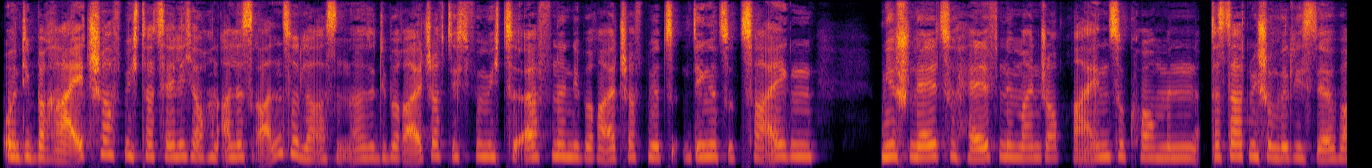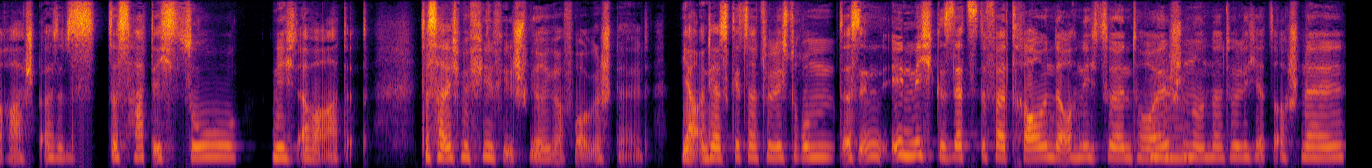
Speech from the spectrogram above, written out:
Und die Bereitschaft, mich tatsächlich auch an alles ranzulassen. Also die Bereitschaft, sich für mich zu öffnen, die Bereitschaft, mir Dinge zu zeigen, mir schnell zu helfen, in meinen Job reinzukommen, das hat mich schon wirklich sehr überrascht. Also das, das hatte ich so nicht erwartet. Das hatte ich mir viel, viel schwieriger vorgestellt. Ja, und jetzt geht es natürlich darum, das in, in mich gesetzte Vertrauen da auch nicht zu enttäuschen mhm. und natürlich jetzt auch schnell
